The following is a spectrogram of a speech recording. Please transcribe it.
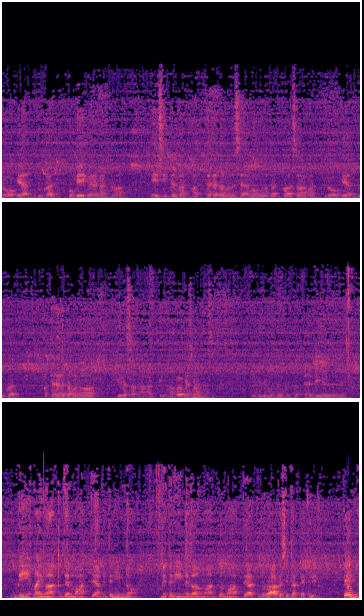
රෝගයත් දුකත් ඔබේ කරගන්නවා. ඒ සිතම අත්තර දමන සෑම මොහොතක් පාසාම රෝගයත් දුකත් අතහැර දමනවා කියලා සටහනක් තියෙනවා බව නේද? ඒක පිළිබඳව පොඩ්ඩක් පැහැදිලි කරන්න. මෙහෙමයි මාත්තු දැන් මහත්යා මෙතන ඉන්නවා. මෙතන ඉන්න ගමන් මාත්තු මහත්යා තුළ රාගසිතක් ඇති වෙනවා. තේරෙනවද?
